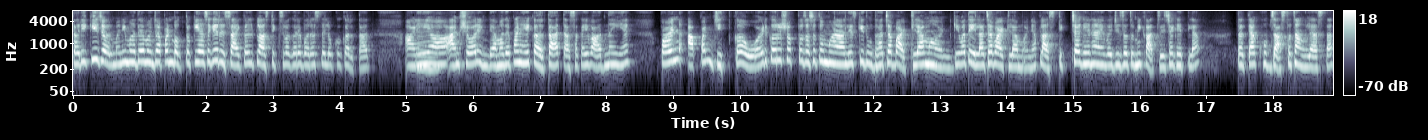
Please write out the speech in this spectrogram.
तरी की जर्मनीमध्ये म्हणजे आपण बघतो की हे सगळे रिसायकल प्लास्टिक्स वगैरे बरेचसे लोक करतात. आणि आय एम शुअर इंडियामध्ये पण हे करतात असं काही वाद नाहीये. पण आपण जितकं अवॉइड करू शकतो जसं तू म्हणालीस की दुधाच्या बाटल्या म्हण किंवा तेलाच्या बाटल्या म्हण या प्लास्टिकच्या घेण्याऐवजी जर तुम्ही काचेच्या घेतल्या तर त्या खूप जास्त चांगल्या असतात.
